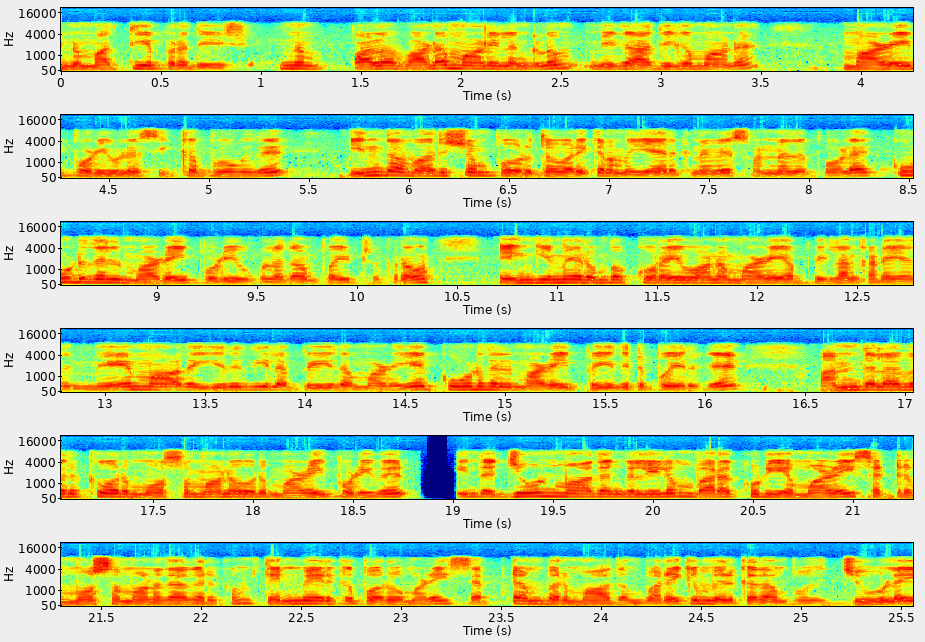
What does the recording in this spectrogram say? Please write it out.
இன்னும் மத்திய பிரதேஷ் இன்னும் பல வட மாநிலங்களும் மிக அதிகமான மழை பொழிவில் சிக்க போகுது. இந்த வருஷம் பொறுத்த வரைக்கும் நம்ம ஏற்கனவே சொன்னது போல கூடுதல் மழை பொழிவுக்குள்ள தான் போயிட்டு இருக்கிறோம் எங்கேயுமே ரொம்ப குறைவான மழை அப்படிலாம் கிடையாது. மே மாத இறுதியில பெய்த மழையே கூடுதல் மழை பெய்துட்டு போயிருக்கு. அந்த அளவிற்கு ஒரு மோசமான ஒரு மழை பொழிவு. இந்த ஜூன் மாதங்களிலும் வரக்கூடிய மழை சற்று மோசமானதாக இருக்கும். தென்மேற்கு பருவமழை செப்டம்பர் மாதம் வரைக்கும் இருக்க தான் போகுது. ஜூலை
